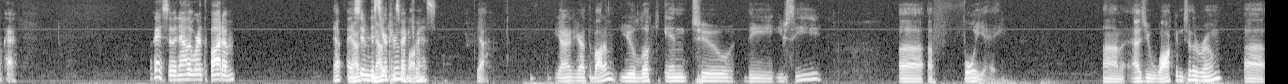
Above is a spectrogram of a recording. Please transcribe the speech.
Okay. Okay, so now that we're at the bottom, Yep. I now- assume this year comes back the and join bottom- us. yeah, you're at the bottom. You look into the. You see uh, a foyer. Um, as you walk into the room, uh,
